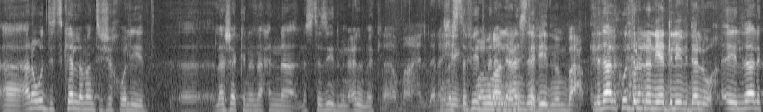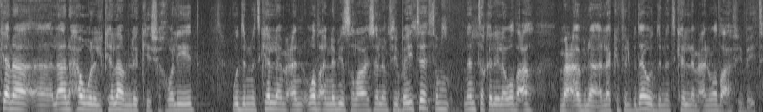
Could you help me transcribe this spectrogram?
آه، أنا ودي تتكلم أنت شيخ وليد. لا شك أننا إحنا نستزيد من علمك لا ما عندنا شيء. ونستفيد من اللي عندك. نستفيد من بعض. لذلك ودنا كل يدلي بدلوه إي لذلك أنا آه، الآن أحول الكلام لك يا شيخ وليد. ودنا نتكلم عن وضع النبي صلى الله عليه وسلم في بيته ثم ننتقل إلى وضعه مع أبنائه. لكن في البداية ودنا نتكلم عن وضعه في بيته.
